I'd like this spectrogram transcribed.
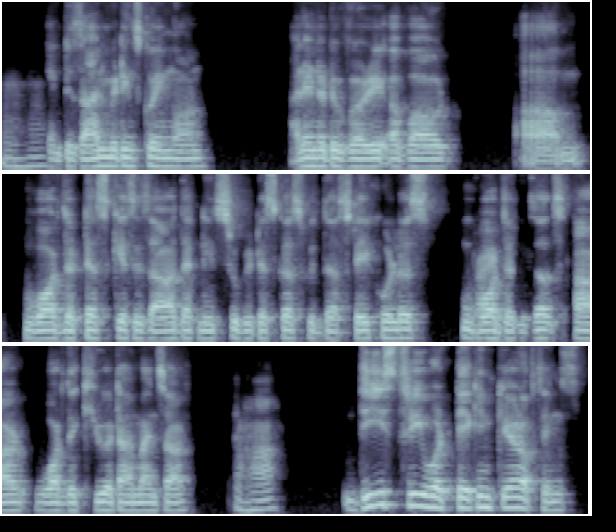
mm-hmm. any design meetings going on. I didn't have to worry about um, what the test cases are that needs to be discussed with the stakeholders, right. what the results are, what the QA timelines are. Uh-huh. These three were taking care of things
